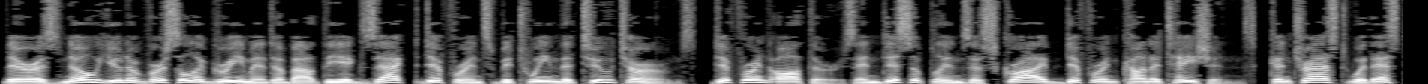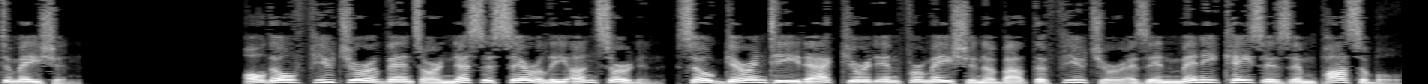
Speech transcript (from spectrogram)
There is no universal agreement about the exact difference between the two terms. Different authors and disciplines ascribe different connotations. Contrast with estimation, Although future events are necessarily uncertain, so guaranteed accurate information about the future is in many cases impossible.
